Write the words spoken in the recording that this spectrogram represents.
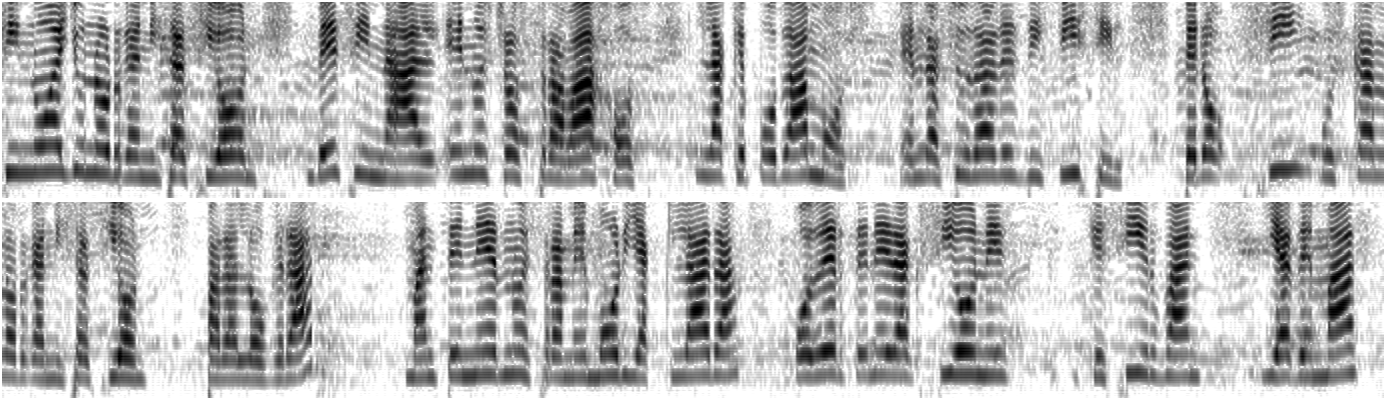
Si no hay una organización vecinal en nuestros trabajos, la que podamos en la ciudad es difícil, pero sí buscar la organización para lograr mantener nuestra memoria clara, poder tener acciones que sirvan y además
